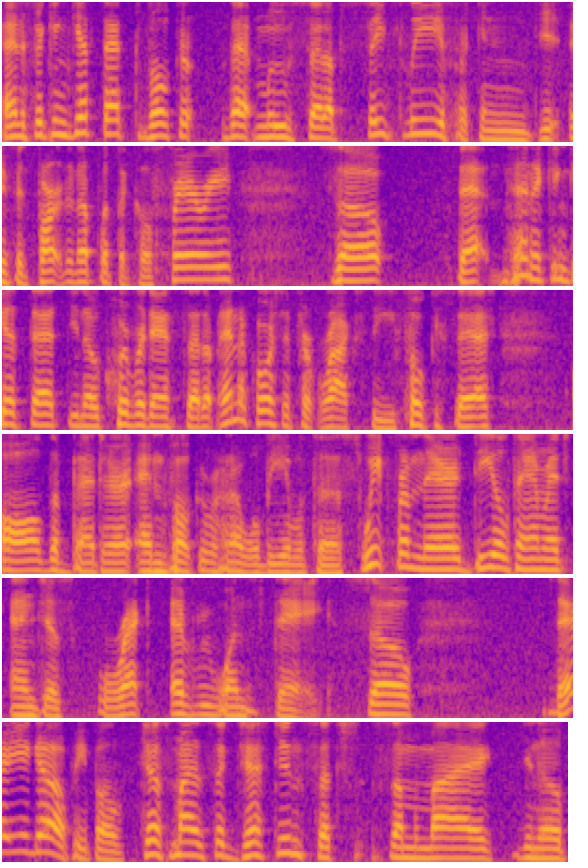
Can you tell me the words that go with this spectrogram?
and if it can get that Volcar that move set up safely, if it can, if it's partnered up with the Clefairy, so that then it can get that you know quiver dance set up, and of course if it rocks the Focus Sash, all the better, and Volcarona will be able to sweep from there, deal damage, and just wreck everyone's day. So there you go, people. Just my suggestions, such some of my, you know,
